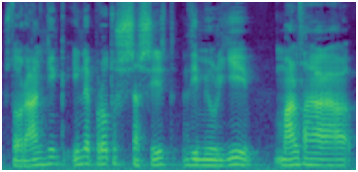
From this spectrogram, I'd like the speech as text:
στο ranking, είναι πρώτος στις assist, δημιουργεί, μάλλον θα,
